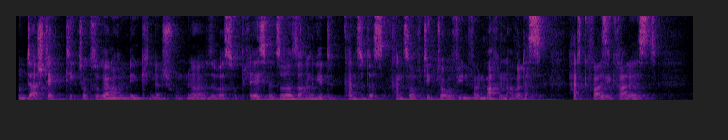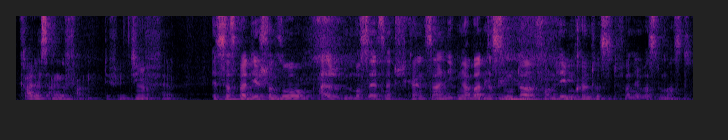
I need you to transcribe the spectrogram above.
Und da steckt TikTok sogar noch in den Kinderschuhen. Ne? Also was so Placements oder so angeht, kannst du das kannst du auf TikTok auf jeden Fall machen, aber das hat quasi gerade erst, gerade erst angefangen, definitiv. Ja. Ja. Ist das bei dir schon so, also musst du jetzt natürlich keine Zahlen liegen, aber dass du davon leben könntest, von dem, was du machst?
